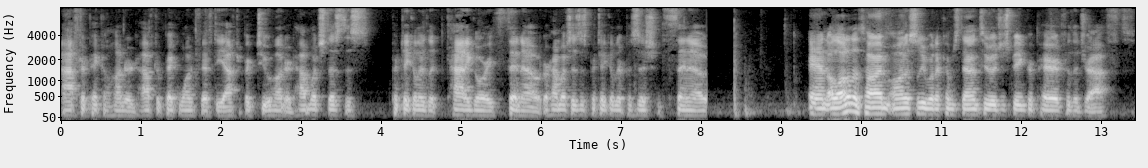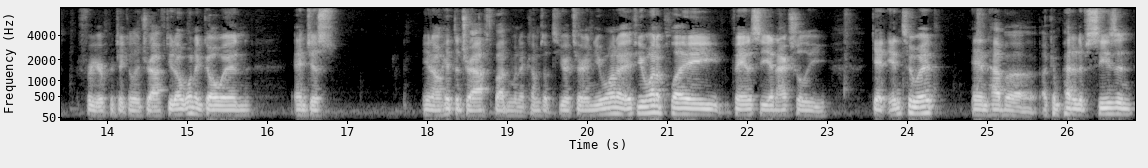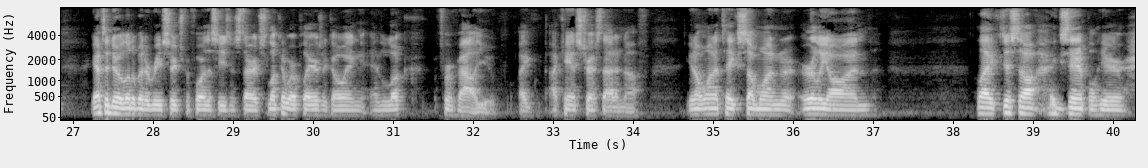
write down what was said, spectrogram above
after pick 100, after pick 150, after pick 200? How much does this particular category thin out, or how much does this particular position thin out? And a lot of the time, honestly, what it comes down to is just being prepared for the draft, for your particular draft. You don't want to go in and just you know hit the draft button when it comes up to your turn. You want to if you want to play fantasy and actually get into it and have a, a competitive season, you have to do a little bit of research before the season starts. Look at where players are going and look for value. Like I can't stress that enough. You don't want to take someone early on. Like just an example here,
